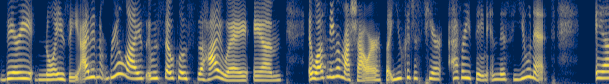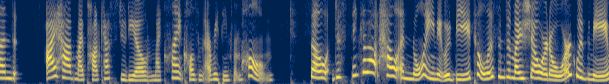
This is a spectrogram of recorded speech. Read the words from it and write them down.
very noisy. I didn't realize it was so close to the highway and it wasn't even rush hour, but you could just hear everything in this unit. And I have my podcast studio and my client calls and everything from home. So just think about how annoying it would be to listen to my show or to work with me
